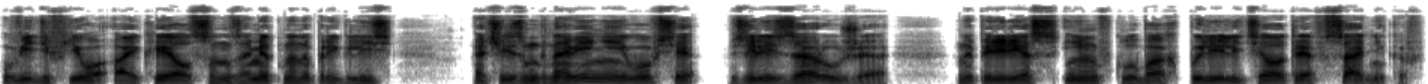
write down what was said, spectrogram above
Увидев его, Айк и Элсон заметно напряглись, а через мгновение и вовсе взялись за оружие. На перерез им в клубах пыли летел отряд всадников.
